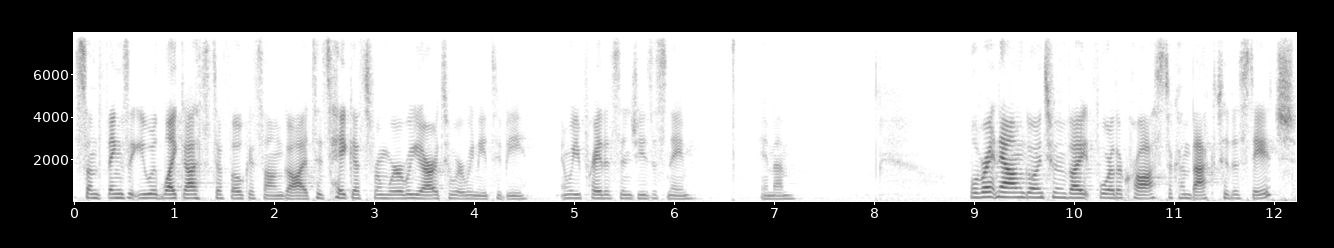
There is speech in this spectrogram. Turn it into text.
some things that you would like us to focus on, God, to take us from where we are to where we need to be. And we pray this in Jesus' name. Amen. Well, right now I'm going to invite For the Cross to come back to the stage.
